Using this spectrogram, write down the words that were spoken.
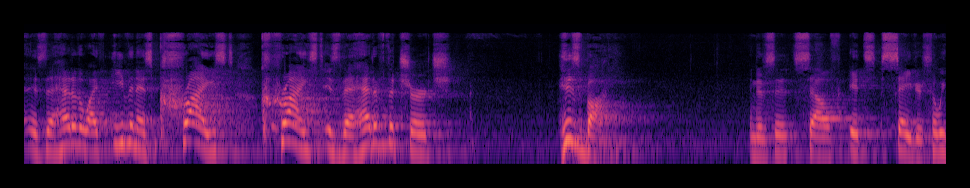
is the head of the wife, even as Christ, Christ is the head of the church, his body and of itself its Savior. So we,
